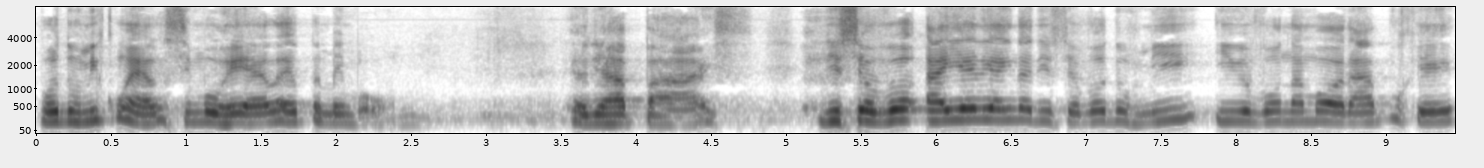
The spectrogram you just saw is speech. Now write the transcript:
Vou dormir com ela. Se morrer ela, eu também morro. Eu disse, rapaz. Disse, eu vou. Aí ele ainda disse: Eu vou dormir e eu vou namorar, porque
